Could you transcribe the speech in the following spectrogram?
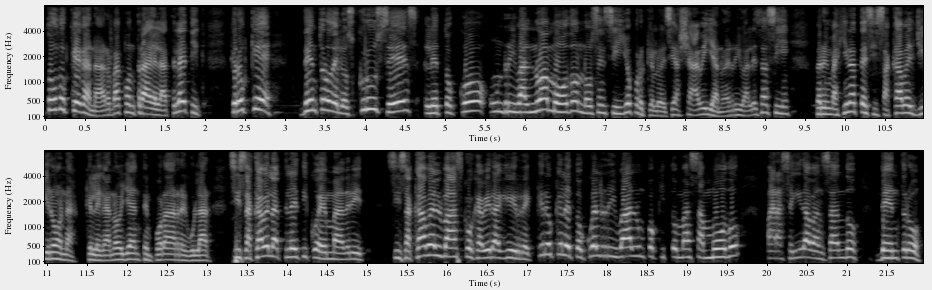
todo que ganar. Va contra el Athletic. Creo que Dentro de los cruces le tocó un rival no a modo, no sencillo, porque lo decía Xavi, ya no hay rivales así, pero imagínate si sacaba el Girona, que le ganó ya en temporada regular, si sacaba el Atlético de Madrid, si sacaba el Vasco Javier Aguirre, creo que le tocó el rival un poquito más a modo para seguir avanzando dentro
